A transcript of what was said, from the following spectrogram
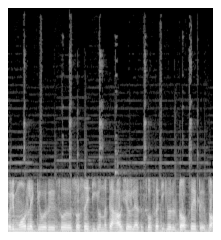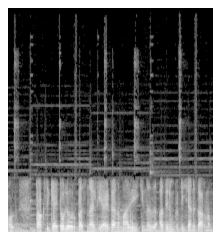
ഒരു മോറിലേക്ക് ഒരു സൊസൈറ്റിക്ക് വന്നിട്ട് ആവശ്യമില്ലാത്ത സൊസൈറ്റിക്ക് ഒരു ടോക്സൈറ്റ് ടോക്സിക് ആയിട്ടുള്ള ഒരു പേഴ്സണാലിറ്റി ആയിട്ടാണ് മാറിയിരിക്കുന്നത്. അതിനും ബ്രിട്ടീഷാണ് കാരണം.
